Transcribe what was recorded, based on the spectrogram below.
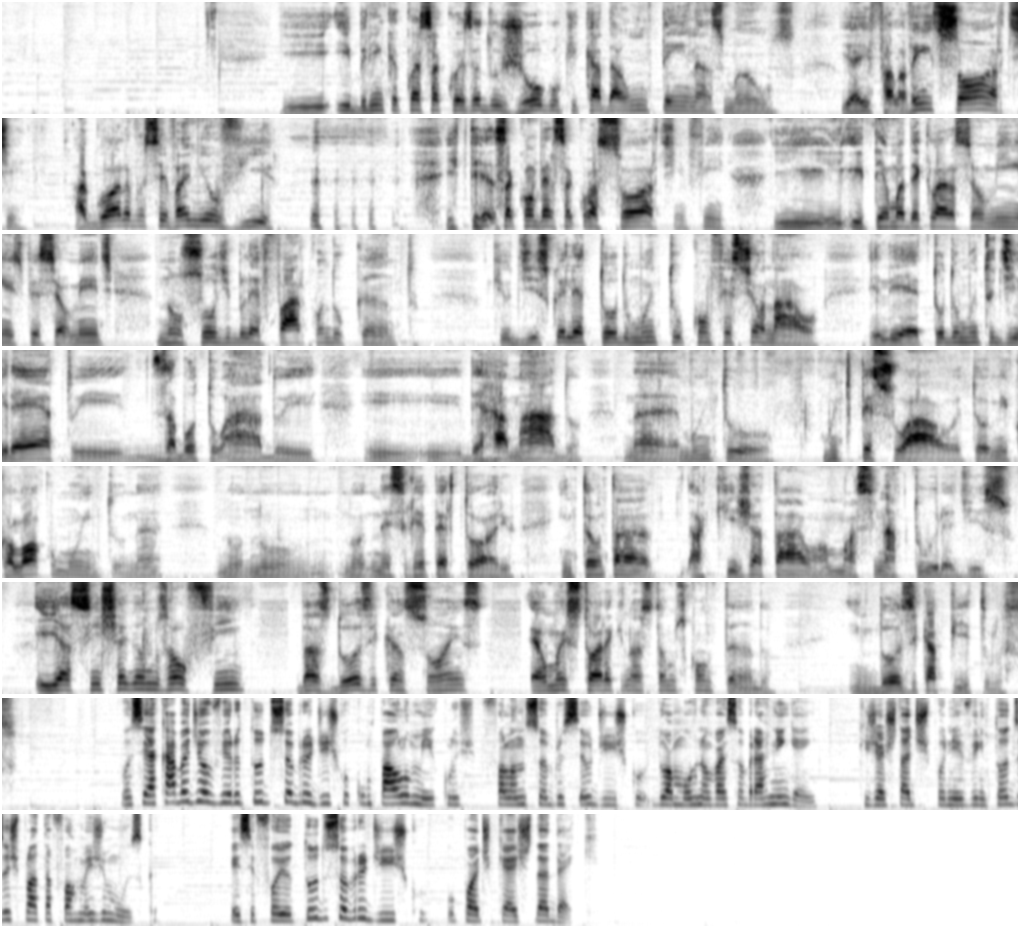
E, e, brinca com essa coisa do jogo que cada um tem nas mãos. E aí fala: vem sorte, agora você vai me ouvir. e ter essa conversa com a sorte, enfim, e, e ter uma declaração minha especialmente, não sou de blefar quando canto, que o disco ele é todo muito confessional, ele é todo muito direto e desabotoado e, e, e derramado, né? muito, muito pessoal, então eu me coloco muito, né? No, no, no, nesse repertório. Então tá, aqui já está uma assinatura disso. E assim chegamos ao fim das 12 canções. É uma história que nós estamos contando em 12 capítulos. Você acaba de ouvir Tudo sobre o Disco com Paulo Miklos, falando sobre o seu disco Do Amor Não Vai Sobrar Ninguém, que já está disponível em todas as plataformas de música. Esse foi o Tudo sobre o Disco, o podcast da DEC.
